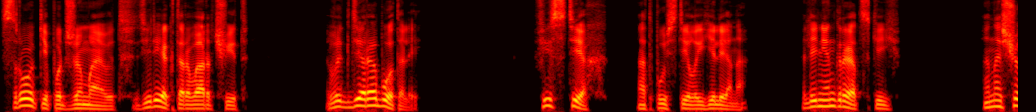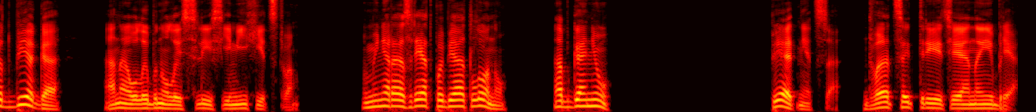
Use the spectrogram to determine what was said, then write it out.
Сроки поджимают, директор ворчит. Вы где работали? Физтех, отпустила Елена. Ленинградский. А насчет бега? Она улыбнулась с лисьим ехидством. У меня разряд по биатлону. Обгоню. Пятница, 23 ноября.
